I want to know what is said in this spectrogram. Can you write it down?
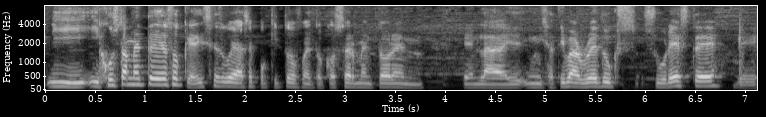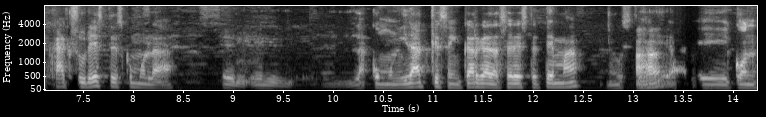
Y, justamente eso que dices, güey, hace poquito me tocó ser mentor en, la iniciativa Redux Sureste, de Hack Sureste, es como la, la comunidad que se encarga de hacer este tema. Este, eh, con,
